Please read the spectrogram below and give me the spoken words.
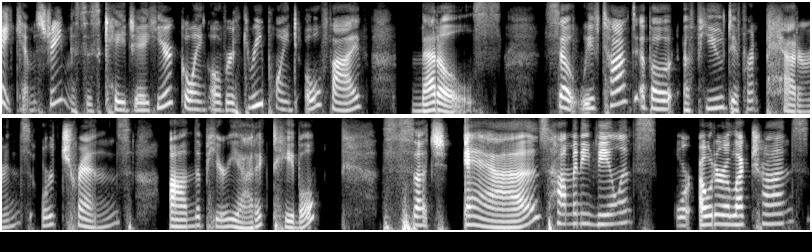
Hey Chemistry, Mrs. KJ here going over 3.05 metals. So we've talked about a few different patterns or trends on the periodic table, such as how many valence or outer electrons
